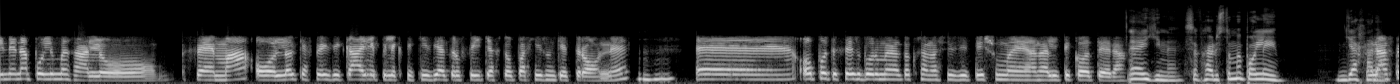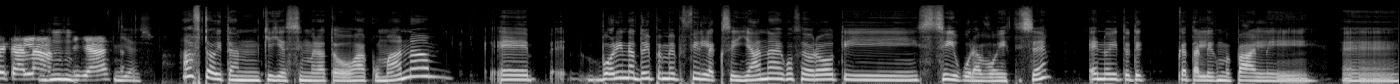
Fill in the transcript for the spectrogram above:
είναι ένα πολύ μεγάλο θέμα όλο και αυτό ειδικά η επιλεκτική διατροφή και αυτό που αρχίζουν και τρώνε. Ε, όποτε θες μπορούμε να το ξανασυζητήσουμε αναλυτικότερα. Έγινε. Σε ευχαριστούμε πολύ. Γεια χαρά. Να είστε καλά. Γεια σας. Αυτό ήταν και για σήμερα το Ακουμάνα. Ε, μπορεί να το είπε με επιφύλαξη Γιάννα, εγώ θεωρώ ότι σίγουρα βοήθησε. Εννοείται ότι καταλήγουμε πάλι ε,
